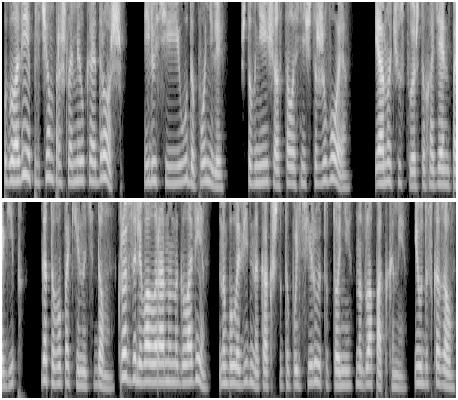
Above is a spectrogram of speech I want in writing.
По голове и плечам прошла мелкая дрожь, и Люси и Иуда поняли, что в ней еще осталось нечто живое, и оно, чувствуя, что хозяин погиб, готово покинуть дом. Кровь заливала рану на голове, но было видно, как что-то пульсирует у Тони над лопатками. Иуда сказал,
